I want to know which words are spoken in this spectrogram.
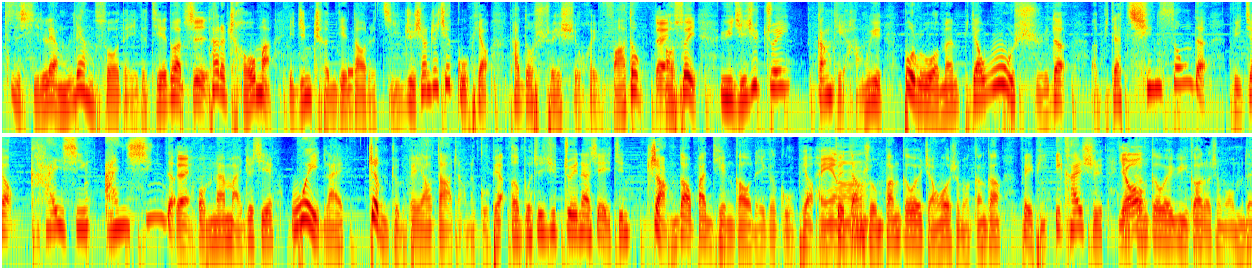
自息量量缩的一个阶段，是。它的筹码已经沉淀到了极致，像这些股票，它都随时会发动。对，哦、所以与其去追钢铁航运，不如我们比较务实的、呃比较轻松的、比较开心安心的，对，我们来买这些未来正准备要大涨的股票，而不是去追那些已经涨到半天高的一个股票。所以当时我们帮各位掌握什么？刚刚废品一开始。有跟各位预告的什么？我们的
